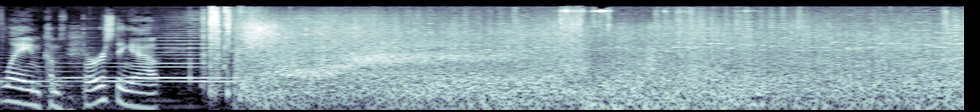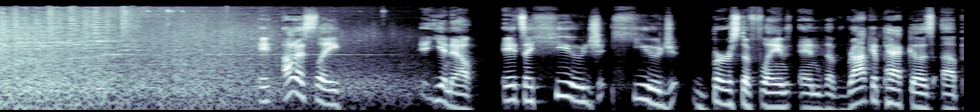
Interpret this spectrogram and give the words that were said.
flame comes bursting out. It honestly, you know, it's a huge, huge burst of flames, and the rocket pack goes up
